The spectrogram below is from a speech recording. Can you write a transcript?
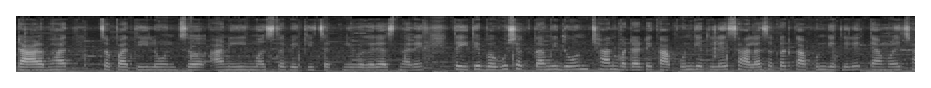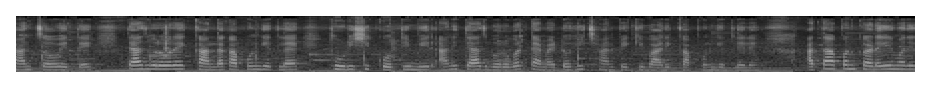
डाळ भात चपाती लोणचं आणि मस्तपैकी चटणी वगैरे असणार आहे. तर इथे बघू शकता मी दोन छान बटाटे कापून घेतलेले आहेत, सालासकट कापून घेतलेले त्यामुळे छान चव येते. त्याचबरोबर एक कांदा कापून घेतला आहे थोडीशी कोथिंबीर आणि त्याचबरोबर टॅमॅटोही छानपैकी बारीक कापून घेतलेले आहे. आता आपण कढईमध्ये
